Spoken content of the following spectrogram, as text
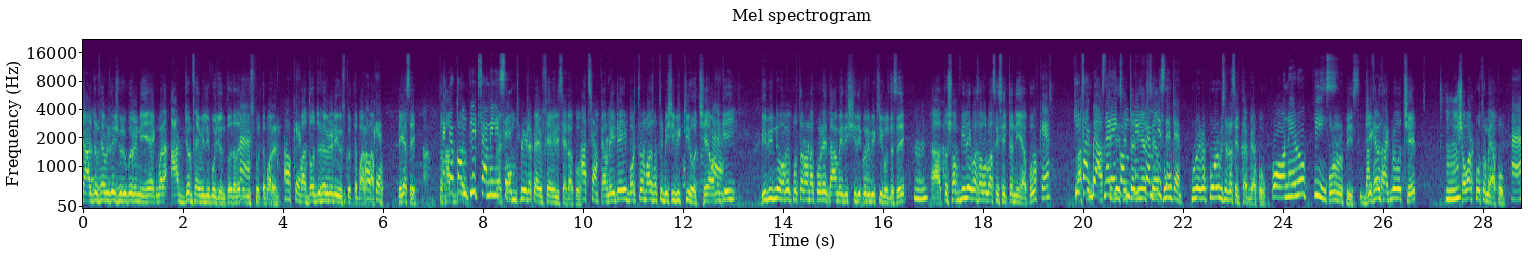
চারজন ফ্যামিলি থেকে শুরু করে নিয়ে একবারে আটজন ফ্যামিলি পর্যন্ত তাদের হ্যাঁ। ইউজ করতে পারেন। বা দশজন ফ্যামিলি ইউজ করতে পারেন. আপু। ঠিক আছে? তো একটা complete family set complete family set আপু। আচ্ছা। কারণ এটাই বর্তমান মাঝে সবচেয়ে বেশি বিক্রি হচ্ছে। হ্যাঁ। অনেকেই বিভিন্ন ভাবে প্রতারণা করে দাম এদিক সেদিক করে বিক্রি করতেছে। তো সব মিলে কথা বলব আজকে সেটটা নিয়ে আপু। কি থাকবে আপনার এই কমপ্লিট ফ্যামিলি সেটে পুরো একটা পনেরো পিসের সেট থাকবে আপু। পিস পনেরো পিস যেখানে থাকবে হচ্ছে সবার প্রথমে আপু। হ্যাঁ।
